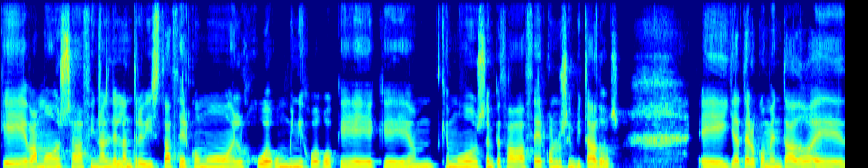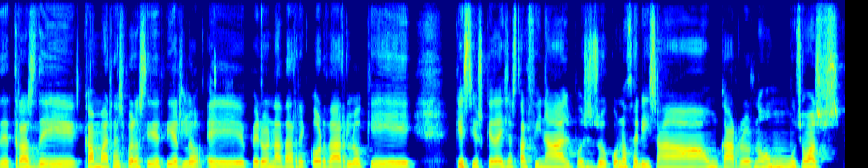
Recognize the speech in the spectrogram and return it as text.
que vamos a final de la entrevista a hacer como el juego, un minijuego que, que, que hemos empezado a hacer con los invitados. Eh, ya te lo he comentado detrás de cámaras, por así decirlo, pero nada, recordarlo que, que, si os quedáis hasta el final, pues eso, conoceréis a un Carlos, ¿no? Mucho más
